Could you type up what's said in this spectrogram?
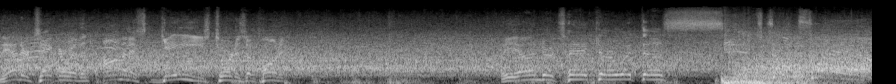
The Undertaker with an ominous gaze toward his opponent. The Undertaker with the choke slam.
